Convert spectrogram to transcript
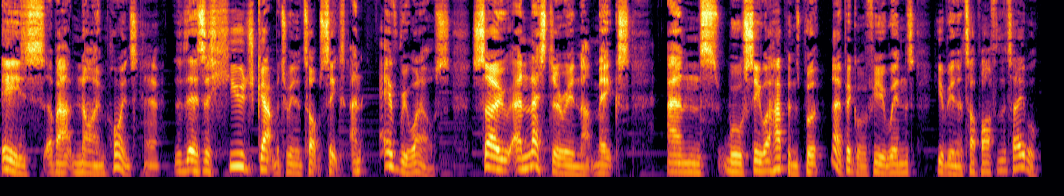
is about nine points. Yeah. There's a huge gap between the top six and everyone else. So, and Leicester are in that mix, and we'll see what happens. But no, pick up a few wins, you'll be in the top half of the table.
